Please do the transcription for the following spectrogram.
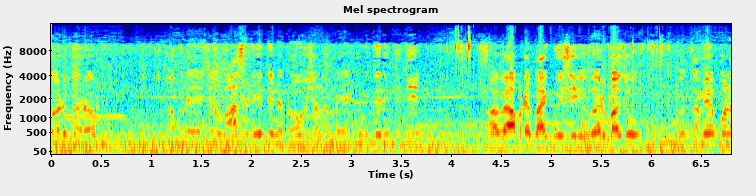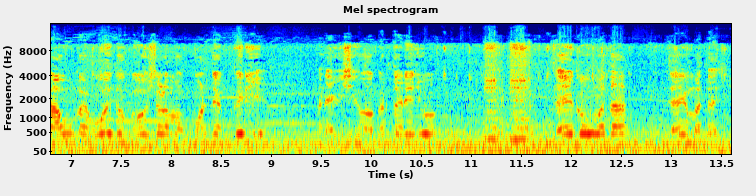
ઘર તરફ આપણે જે વાસળી હતી ને ગૌશાળામાં એડમિટ કરી દીધી. હવે આપણે ભાગવી છીએ ઘર બાજુ. તો તમે પણ આવું કંઈ હોય તો ગૌશાળામાં કોન્ટેક્ટ કરીએ અને એવી સેવા કરતા રહેજો. જય ગૌ માતા, જય માતાજી.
